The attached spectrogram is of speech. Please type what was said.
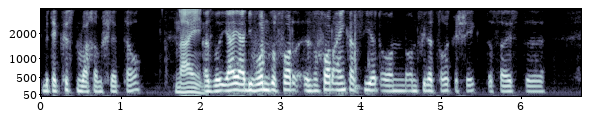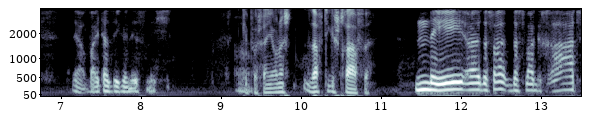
mit der Küstenwache im Schlepptau. Nein. Also ja, ja, die wurden sofort, sofort einkassiert und, und wieder zurückgeschickt. Das heißt, äh, ja, weitersegeln ist nicht. Gibt wahrscheinlich auch eine saftige Strafe. Nee, äh, das war, das war gerade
